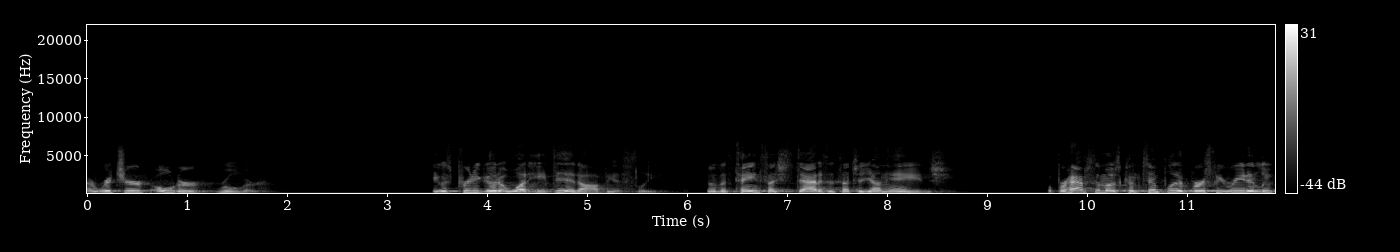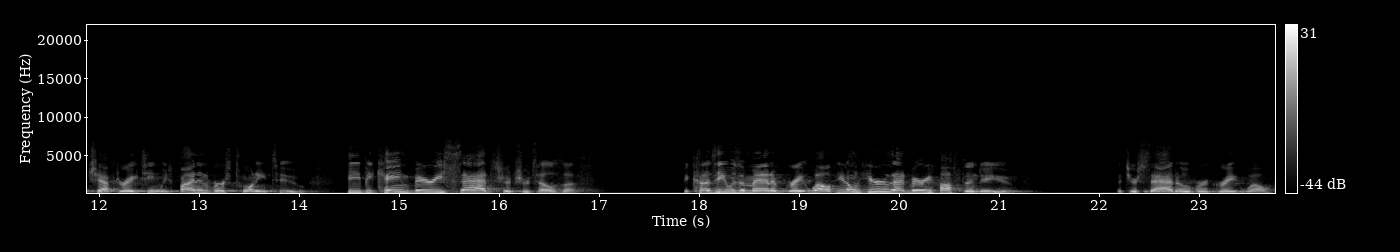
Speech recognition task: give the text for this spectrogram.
a richer, older ruler. He was pretty good at what he did, obviously, to have attained such status at such a young age. Well, perhaps the most contemplative verse we read in Luke chapter 18, we find in verse 22. He became very sad, Scripture tells us, because he was a man of great wealth. You don't hear that very often, do you? That you're sad over great wealth?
